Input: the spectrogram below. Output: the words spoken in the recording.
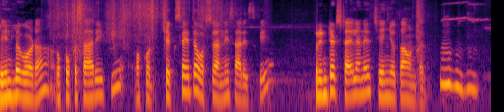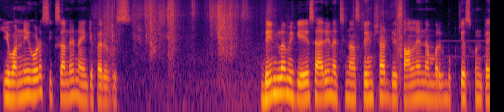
దీంట్లో కూడా ఒక్కొక్క శారీకి ఒక చెక్స్ అయితే వస్తాయి అన్ని శారీస్కి. ప్రింటెడ్ స్టైల్ అనేది చేంజ్ అవుతూ ఉంటుంది. ఇవన్నీ కూడా six hundred ninety five rupees దీనిలో మీకు ఏ శారీ నచ్చినా స్క్రీన్ షాట్ తీసి ఆన్లైన్ నెంబర్కి బుక్ చేసుకుంటే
